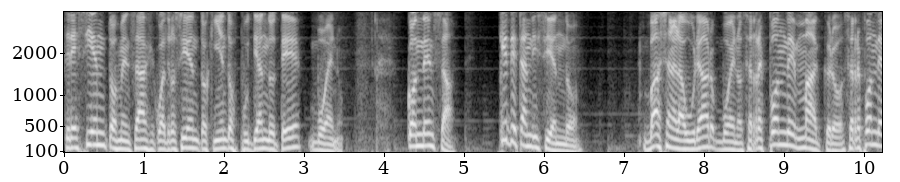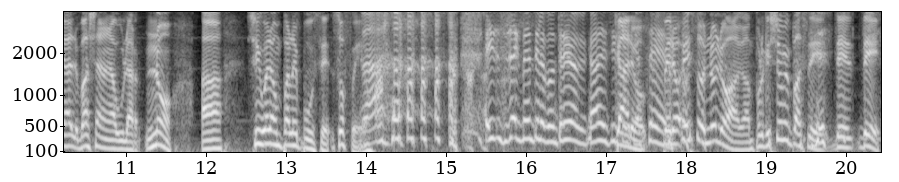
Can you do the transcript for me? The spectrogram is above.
300 mensajes, 400, 500 puteándote. Bueno, condensa. ¿Qué te están diciendo? Vayan a laburar. Bueno, se responde macro. Se responde al vayan a laburar. No a. Yo igual a un par le puse. Sos feo. es exactamente lo contrario a lo que acabas de decir que Claro, hacer. pero eso no lo hagan, porque yo me pasé de. de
